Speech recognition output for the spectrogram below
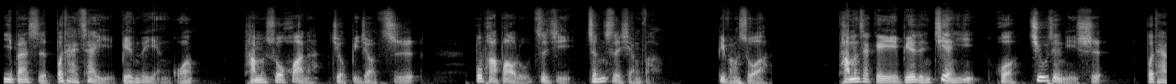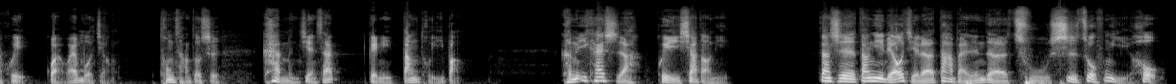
一般是不太在意别人的眼光，他们说话呢就比较直，不怕暴露自己真实的想法。比方说啊，他们在给别人建议或纠正你时，不太会拐弯抹角，通常都是开门见山，给你当头一棒。可能一开始啊会吓到你，但是当你了解了大阪人的处事作风以后，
